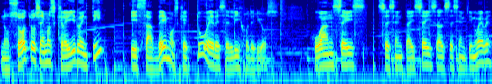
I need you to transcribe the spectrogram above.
Nosotros hemos creído en ti y sabemos que tú eres el Hijo de Dios. Juan 6, 66 al 69,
